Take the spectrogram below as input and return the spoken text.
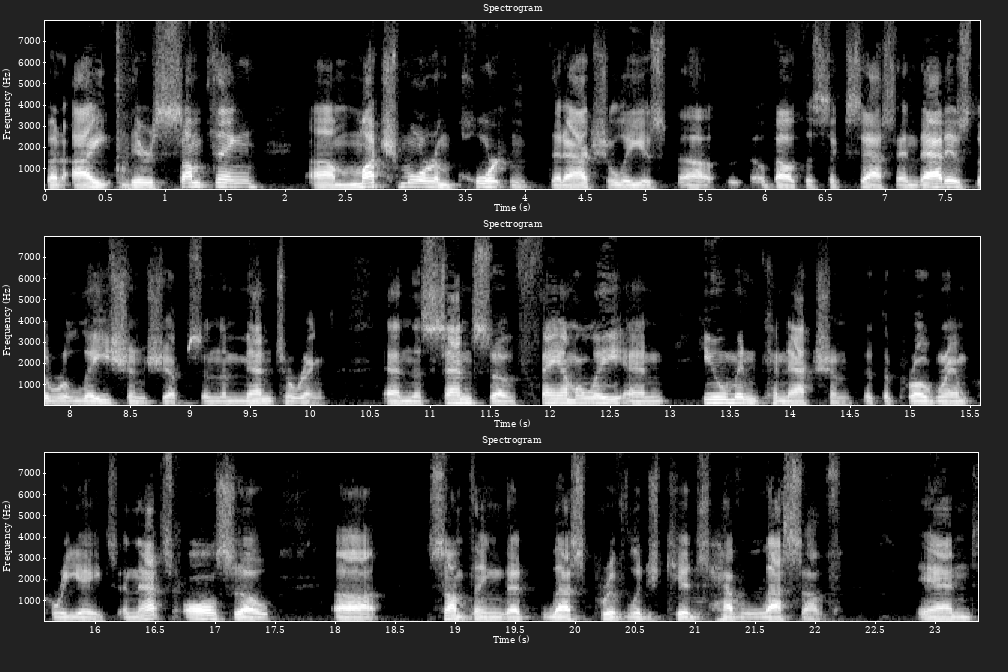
But I there's something uh, much more important that actually is uh, about the success, and that is the relationships and the mentoring and the sense of family and human connection that the program creates. And that's also uh, something that less privileged kids have less of. And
